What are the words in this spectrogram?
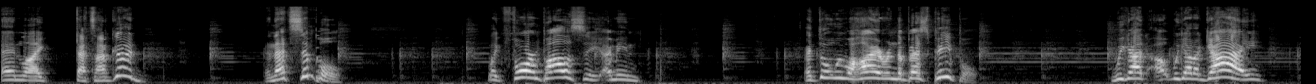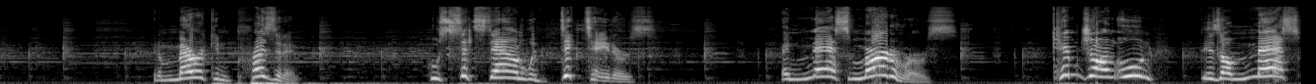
And like, that's not good. And that's simple. Like foreign policy, I mean, I thought we were hiring the best people. We got uh, we got a guy, an American president, who sits down with dictators and mass murderers. Kim Jong Un is a mass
